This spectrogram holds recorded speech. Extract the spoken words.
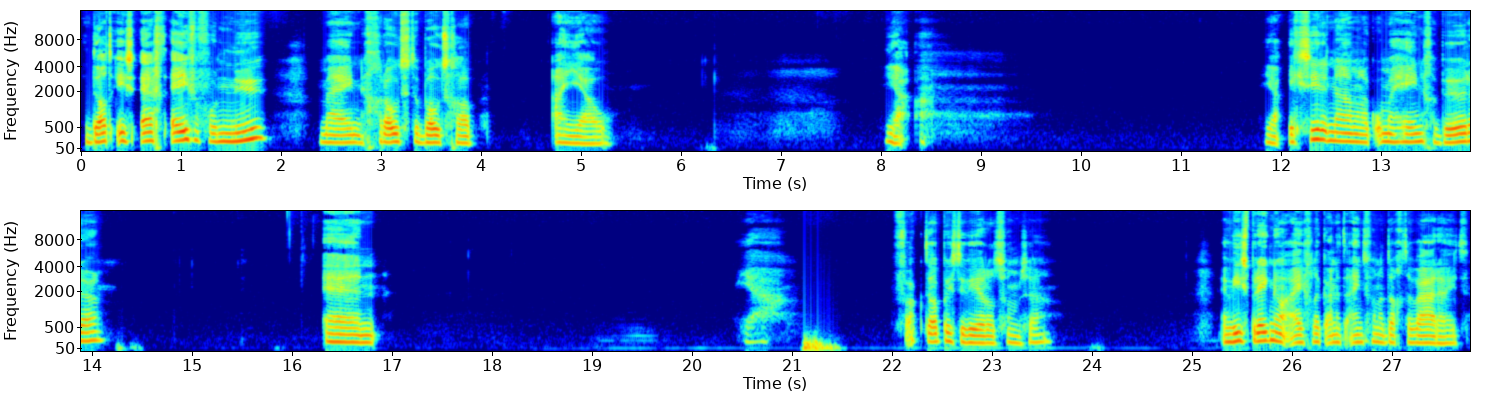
dat is echt even voor nu mijn grootste boodschap aan jou. Ja. Ja, ik zie het namelijk om me heen gebeuren. En ja, fucked up is de wereld soms, hè. En wie spreekt nou eigenlijk aan het eind van de dag de waarheid?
